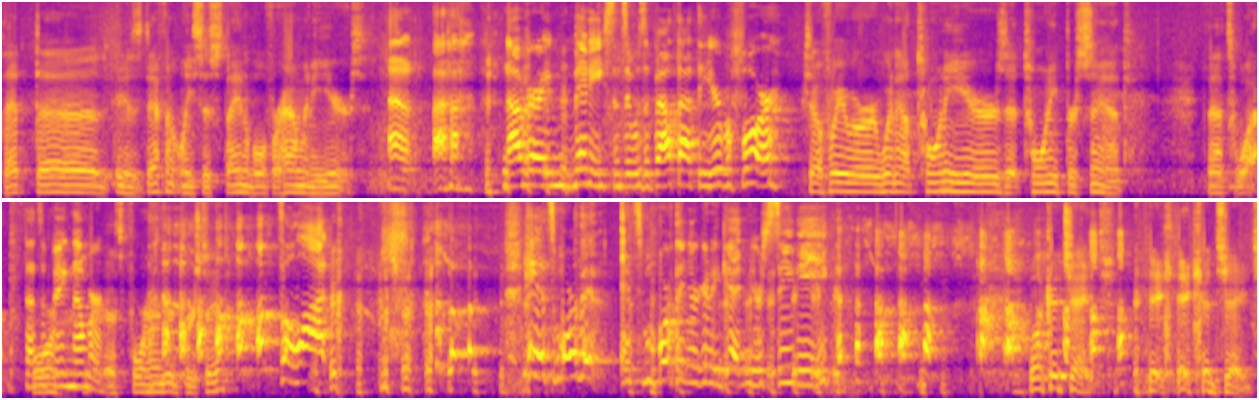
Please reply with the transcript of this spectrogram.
That uh, is definitely sustainable for how many years? Uh, uh, not very many since it was about that the year before. So, if we were went out 20 years at 20%, that's what? That's a big number. That's 400%. A lot. hey, it's more than it's more than you're going to get in your CD. well, it could change. It, it could change.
